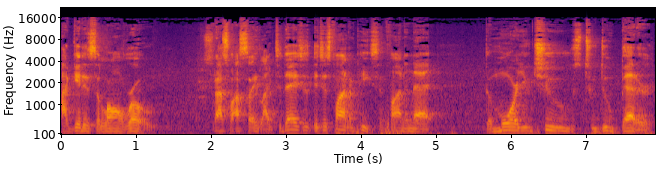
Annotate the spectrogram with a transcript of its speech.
I get it's a long road. So that's why I say like today it's just, it's just finding peace and finding that the more you choose to do better,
